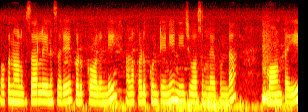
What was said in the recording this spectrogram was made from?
ఒక నాలుగు సార్లు అయినా సరే కడుక్కోవాలండి. అలా కడుక్కుంటేనే నీచు వాసన లేకుండా బాగుంటాయి.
